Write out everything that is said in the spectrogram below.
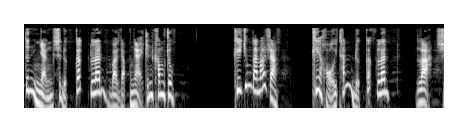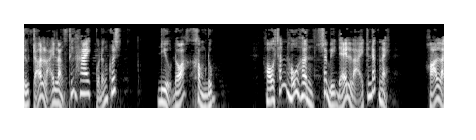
tin nhận sẽ được cất lên và gặp Ngài trên không trung. Khi chúng ta nói rằng, khi hội thánh được cất lên là sự trở lại lần thứ hai của Đấng Christ, điều đó không đúng hội thánh hữu hình sẽ bị để lại trên đất này. Họ là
